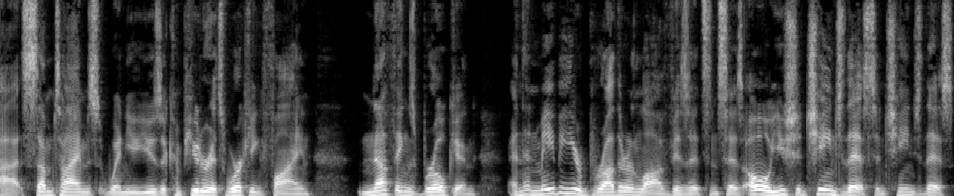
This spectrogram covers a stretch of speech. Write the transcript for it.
Uh, sometimes when you use a computer, it's working fine, nothing's broken. And then maybe your brother in law visits and says, Oh, you should change this and change this.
